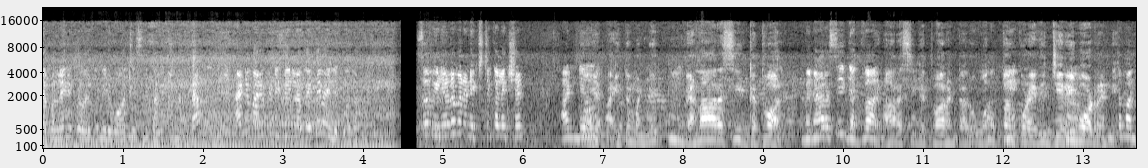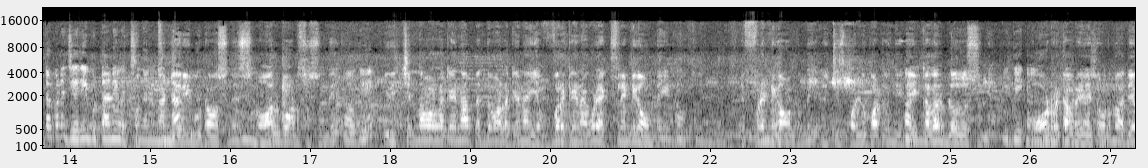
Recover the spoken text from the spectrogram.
డబల్ నైన్ ఇప్పటి వరకు మీరు వాచ్ చేసిన కలెక్షన్ అంట. అండ్ మరొక డిజైన్లోకి అయితే వెళ్ళిపోదాం. సో వీడియోలో మన నెక్స్ట్ కలెక్షన్ అండ్ ఐటమ్ అండి బెనారసి గద్వాల్. బెనారసి గద్వాల్. బెనారసి గద్వాల్ అంటారు. మొత్తం. కూడా ఇది జెరీ బార్డర్ అండి. మొత్తం అంతా కూడా జరీ బుట్టానే వచ్చిందనమాట. జెరీ బూటా వస్తుంది. స్మాల్ బార్డర్స్ వస్తుంది. ఇది చిన్న వాళ్ళకైనా పెద్ద వాళ్ళకైనా ఎవరికైనా కూడా ఎక్సలెంట్గా ఉంటాయండి. డిఫరెంట్గా ఉంటుంది. ఇది వచ్చేసి పళ్ళు పాటు వస్తుంది. ఇదే కలర్ బ్లౌజ్ వస్తుంది. బార్డర్ కలర్ ఏదైతే ఉంటుందో అదే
